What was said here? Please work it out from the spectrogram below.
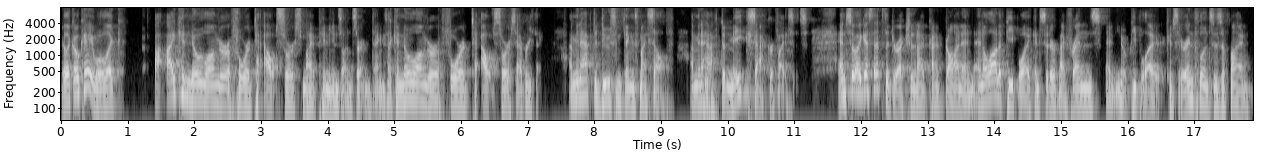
You're like, okay, well, like I can no longer afford to outsource my opinions on certain things. I can no longer afford to outsource everything. I'm going to have to do some things myself. I'm going to have to make sacrifices. And so I guess that's the direction that I've kind of gone in. And a lot of people I consider my friends and, you know, people I consider influences of mine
